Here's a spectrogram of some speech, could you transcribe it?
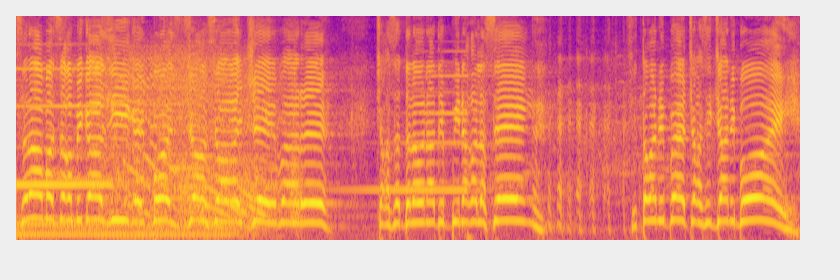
Salamat sa Kamikaze, kay Boss Joshua, kay Jay, pare. Tsaka sa dalawa natin pinakalasing, si Tony Pet, tsaka si Johnny Boy.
